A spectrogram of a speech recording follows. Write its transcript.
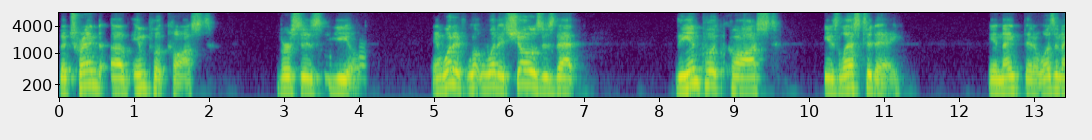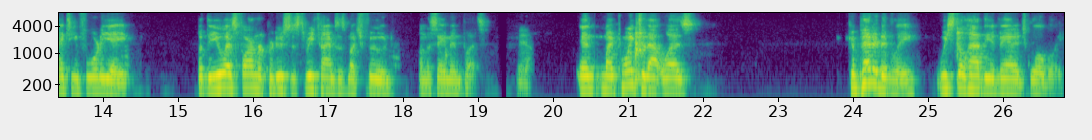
the trend of input costs versus yield, and what it what, what it shows is that the input cost is less today in than it was in 1948, but the U.S. farmer produces three times as much food on the same inputs. Yeah. And my point to that was competitively, we still have the advantage globally.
